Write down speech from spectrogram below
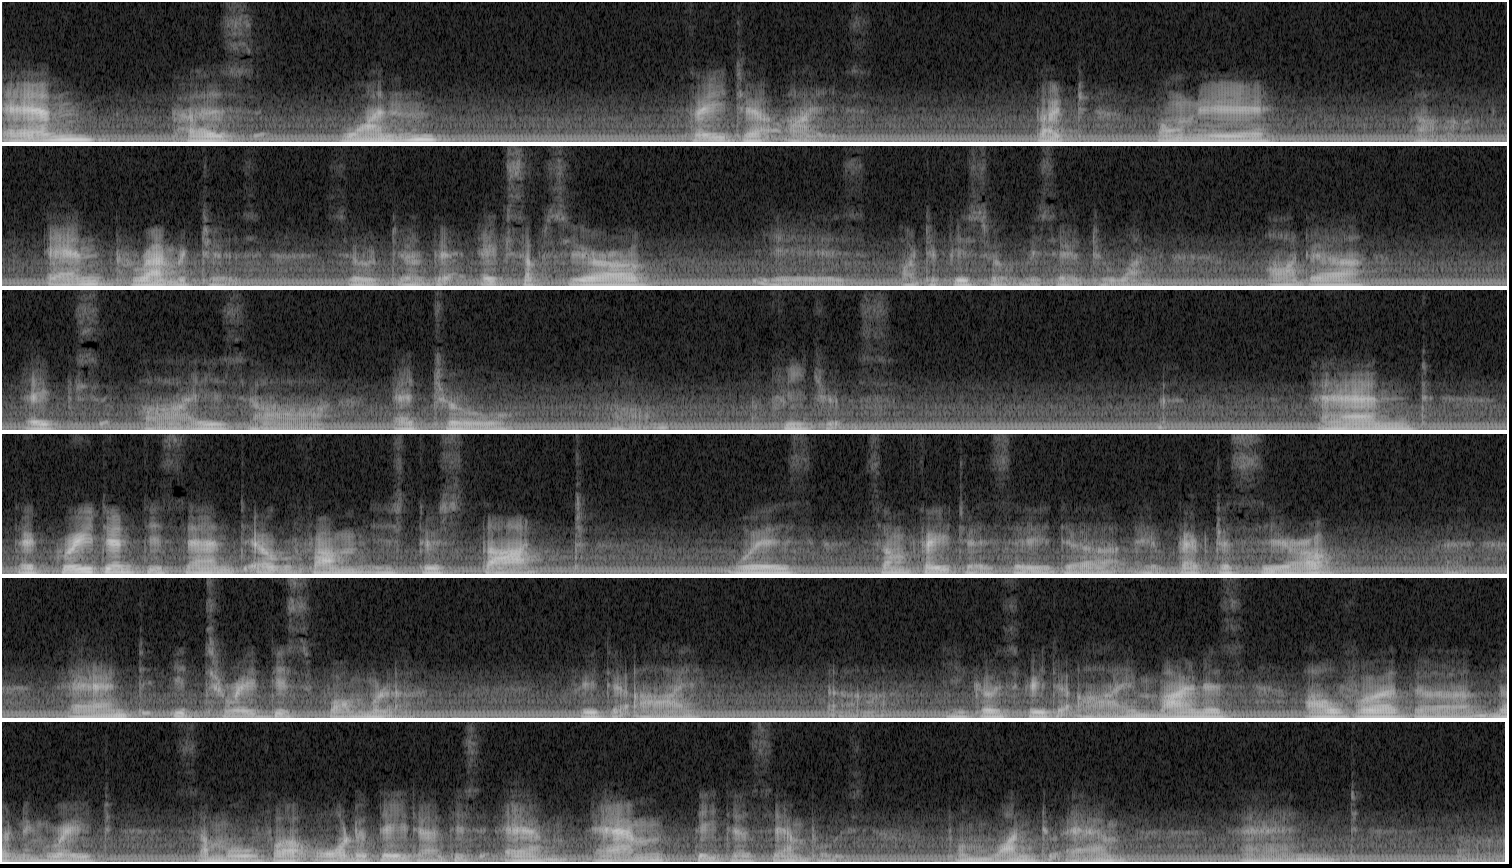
n plus 1 theta i's, but only uh, n parameters. So the, the x sub 0 is artificial, we set to 1. Other x xi's are actual um, features. And the gradient descent algorithm is to start with some theta, say the vector 0, and iterate this formula, theta i uh, equals theta i minus alpha the learning rate sum over all the data this m m data samples from 1 to m and uh,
